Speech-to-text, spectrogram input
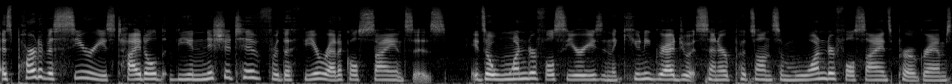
as part of a series titled The Initiative for the Theoretical Sciences. It's a wonderful series, and the CUNY Graduate Center puts on some wonderful science programs,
